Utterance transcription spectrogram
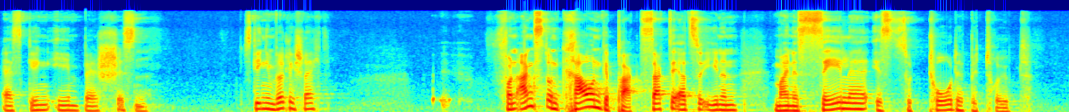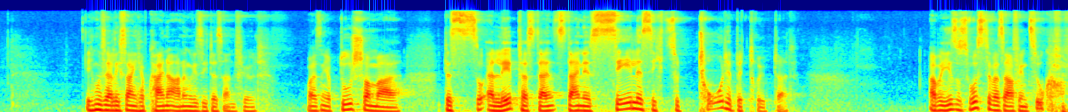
Es ging ihm beschissen. Es ging ihm wirklich schlecht. Von Angst und Grauen gepackt, sagte er zu ihnen, meine Seele ist zu Tode betrübt. Ich muss ehrlich sagen, ich habe keine Ahnung, wie sich das anfühlt. Ich weiß nicht, ob du schon mal das so erlebt hast, dass deine Seele sich zu Tode betrübt hat. Aber Jesus wusste, was auf ihn zukommt.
